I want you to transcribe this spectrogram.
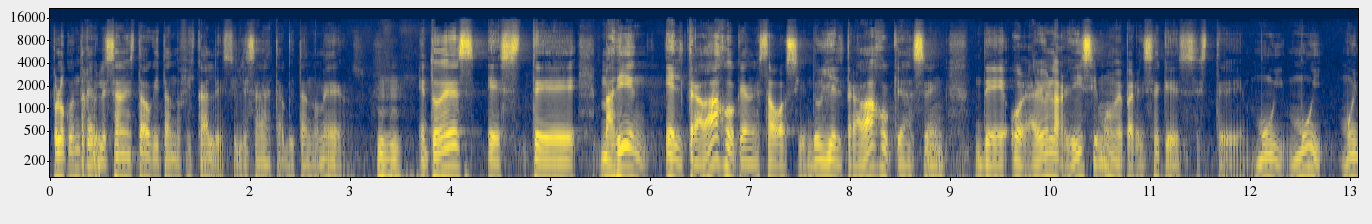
por lo contrario, les han estado quitando fiscales y les han estado quitando medios. Entonces, este, más bien, el trabajo que han estado haciendo y el trabajo que hacen de horarios larguísimos me parece que es este, muy, muy, muy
